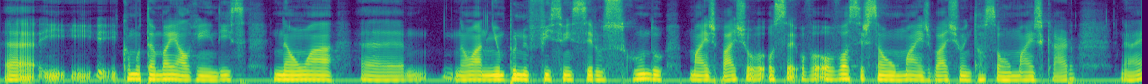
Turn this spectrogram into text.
Uh, e, e, como também alguém disse, não há, uh, não há nenhum benefício em ser o segundo mais baixo, ou, ou, se, ou, ou vocês são o mais baixo ou então são o mais caro, não é?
